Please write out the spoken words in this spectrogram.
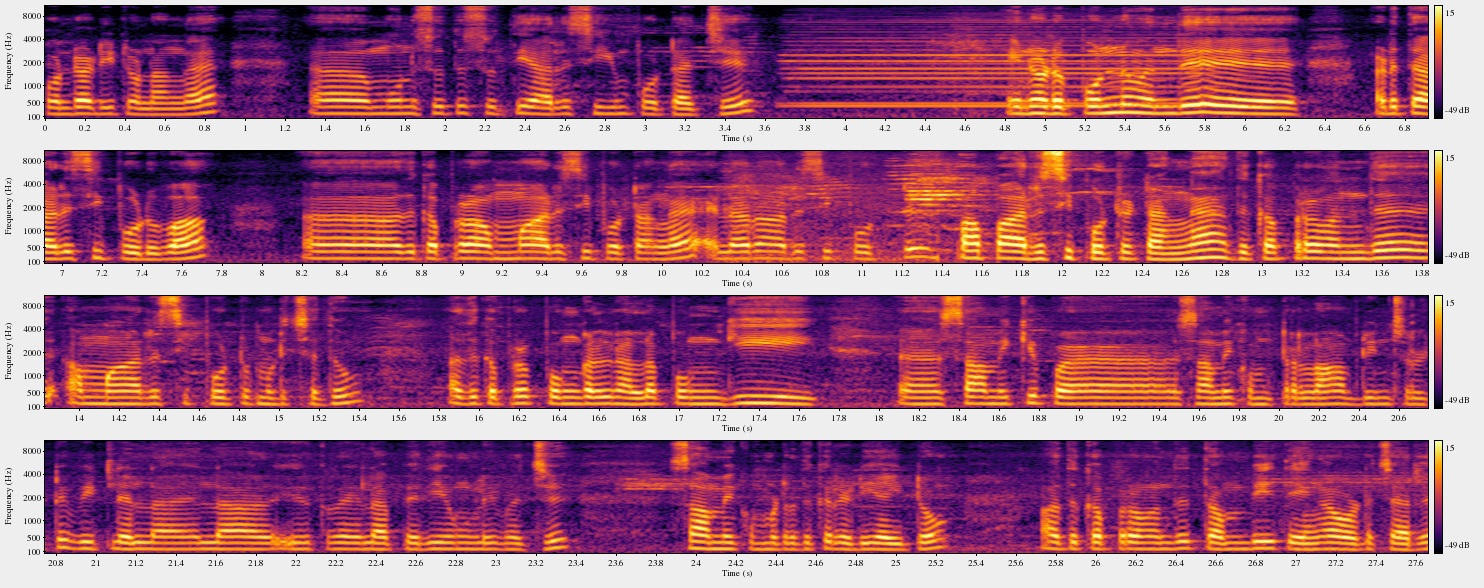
கொண்டாடிட்டோம் நாங்கள் மூணு சுற்றி சுற்றி அரிசியும் போட்டாச்சு. என்னோடய பொண்ணு வந்து அடுத்து அரிசி போடுவாள் அதுக்கப்புறம் அம்மா அரிசி போட்டாங்க. எல்லோரும் அரிசி போட்டு பாப்பா அரிசி போட்டுட்டாங்க. அதுக்கப்புறம் வந்து அம்மா அரிசி போட்டு முடித்ததும் அதுக்கப்புறம் பொங்கல் நல்லா பொங்கி சாமிக்கு ப சாமி கும்பிட்றலாம் அப்படின்னு சொல்லிட்டு வீட்டில் எல்லா எல்லா இருக்கிற எல்லா பெரியவங்களையும் வச்சு சாமி கும்பிட்றதுக்கு ரெடி ஆகிட்டோம் அதுக்கப்புறம் வந்து தம்பி தேங்காய் உடைச்சார்.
